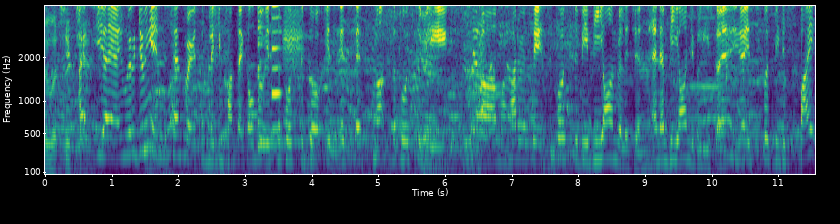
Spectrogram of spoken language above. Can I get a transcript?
to achieve change. yeah, yeah, and we're doing it in the sense where it's a Malaysian context. Although it's supposed to go, it's it's, it's not supposed to be. Um, how do I say? It's supposed to be beyond religion and then beyond your beliefs. And you know, it's supposed to be despite.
